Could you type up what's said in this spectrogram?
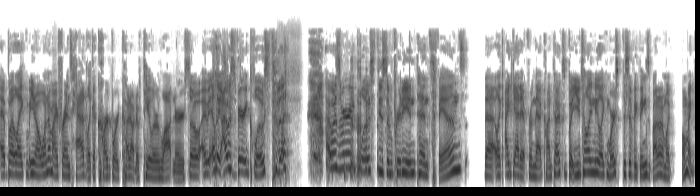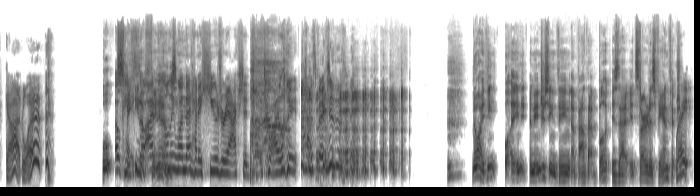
uh, but like you know, one of my friends had like a cardboard cutout of Taylor Lautner, so I mean, like I was very close to the. I was very close to some pretty intense fans that like I get it from that context, but you telling me like more specific things about it, I'm like, oh my god, what? Well, okay, so of I'm the only one that had a huge reaction to the Twilight aspect of the thing. no, I think well, an, an interesting thing about that book is that it started as fan fiction. Right.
